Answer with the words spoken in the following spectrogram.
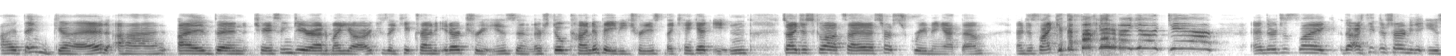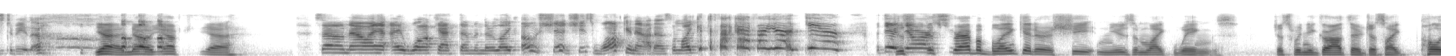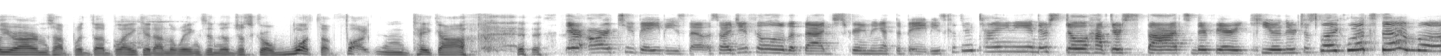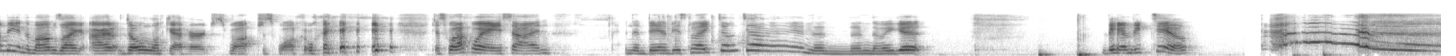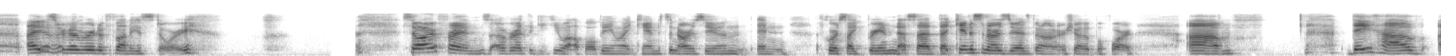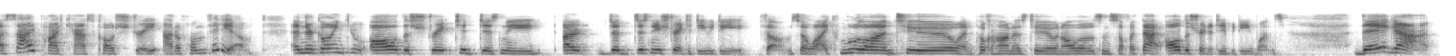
I've been good. Uh, I've been chasing deer out of my yard because they keep trying to eat our trees, and they're still kind of baby trees. They can't get eaten. So I just go outside and I start screaming at them and just like, get the fuck out of my yard, deer! And they're just like, I think they're starting to get used to me though. Yeah, no, you have yeah. so now I, I walk at them and they're like, oh shit, she's walking at us. I'm like, get the fuck out of our yard, deer! But there, Just, there are just grab a blanket or a sheet and use them like wings. Just when you go out there, just like pull your arms up with the blanket on the wings, and they'll just go, "What the fuck?" and take off. There are two babies though, so I do feel a little bit bad screaming at the babies because they're tiny and they still have their spots and they're very cute and they're just like, "What's that, mommy?" And the mom's like, "I don't look at her. Just walk, just walk away, just walk away, son." And then Bambi's like, "Don't die," and then then, then we get Bambi too. I just remembered a funny story. So our friends over at the Geeky Waffle, being like Candace and Arzu, and, of course like Brie and Vanessa, that Candace and Arzu has been on our show before. Um, they have a side podcast called Straight Out of Home Video, and they're going through all the straight to Disney, or the Disney straight to DVD films. So like Mulan two and Pocahontas two and all those and stuff like that. All the straight to DVD ones. They got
